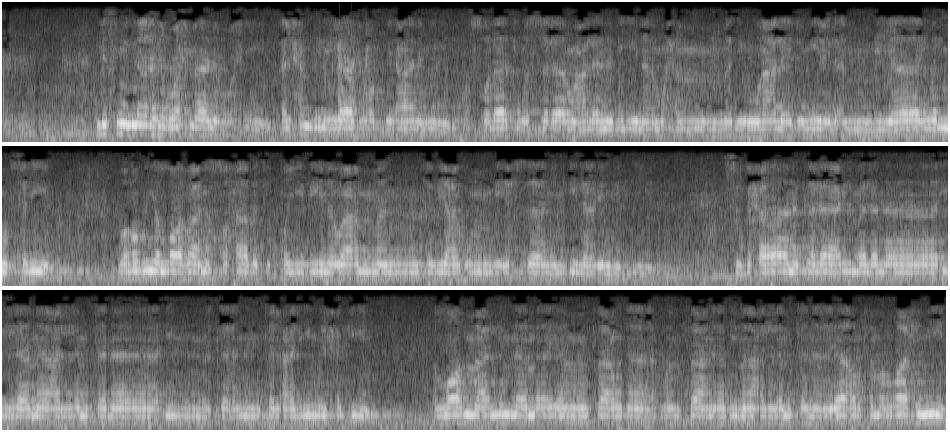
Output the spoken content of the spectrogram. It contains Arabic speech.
بسم الله الرحمن الرحيم. الحمد لله رب العالمين والصلاة والسلام على نبينا محمد وعلى جميع الأنبياء والمرسلين. ورضي الله عن الصحابة الطيبين وعمن تبعهم بإحسان إلى يوم الدين. سبحانك لا علم لنا إلا ما علمتنا إنك أنت العليم الحكيم. اللهم علمنا ما ينفعنا وانفعنا بما علمتنا يا أرحم الراحمين.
